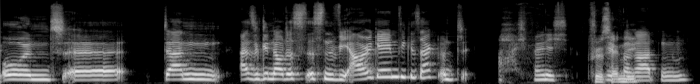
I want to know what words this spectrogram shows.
Und äh, dann, also genau, das ist ein VR-Game, wie gesagt. Und oh, ich will nicht Fürs Handy? verraten.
